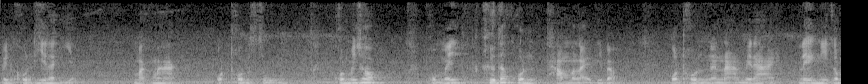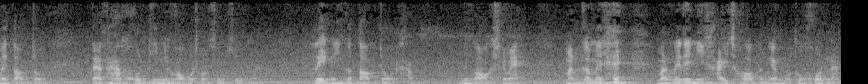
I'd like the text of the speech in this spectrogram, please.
เป็นคนที่ละเอียดมาก ๆ อดทนสูง คนไม่ชอบ ผมไม่คือถ้าคนทำอะไรที่แบบอดทนนานๆไม่ได้ เลขนี้ก็ไม่ตอบโจทย์ แต่ถ้าคนที่มีความอดทนสูงๆ เลขนี้ก็ตอบโจทย์ครับ นึกออกใช่ไหมมันก็ไม่ได้ มันไม่ได้มีใครชอบเหมือนกันหมดทุกคนน่ะ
